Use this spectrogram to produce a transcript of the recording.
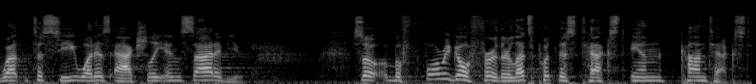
what to see what is actually inside of you. So before we go further, let's put this text in context.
